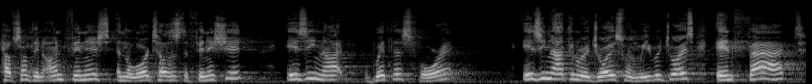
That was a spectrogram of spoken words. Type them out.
have something unfinished and the Lord tells us to finish it, is He not with us for it? Is He not going to rejoice when we rejoice? In fact,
